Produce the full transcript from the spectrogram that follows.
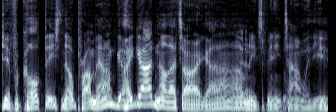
difficulties, no problem. Man, I'm. Hey, God, no, that's all right, God. I don't need to spend any time with you.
